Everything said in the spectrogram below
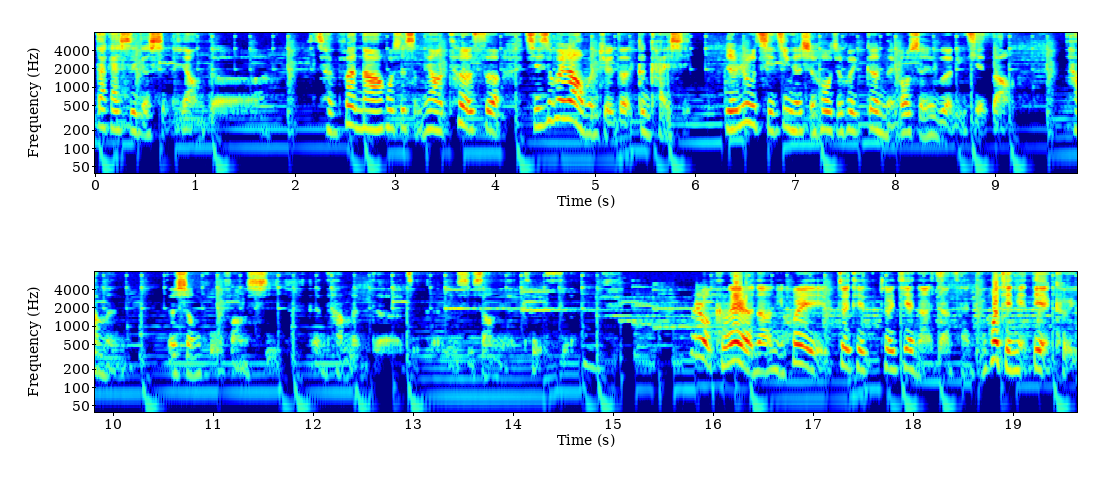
大概是一个什么样的成分啊，或是什么样的特色，其实会让我们觉得更开心。人入其境的时候，就会更能够深入的理解到他们。的生活方式跟他们的这个饮食上面的特色。那如果克莱尔呢？你会最推推荐哪一家餐厅或甜点店也可以？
